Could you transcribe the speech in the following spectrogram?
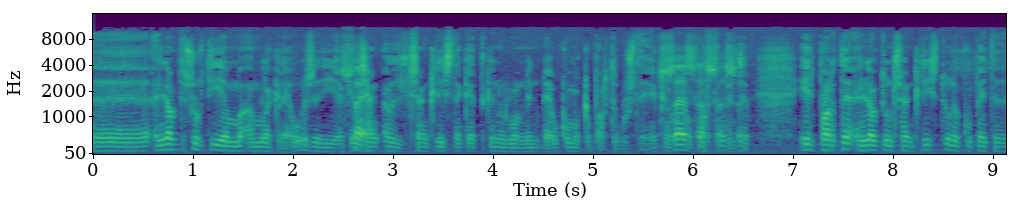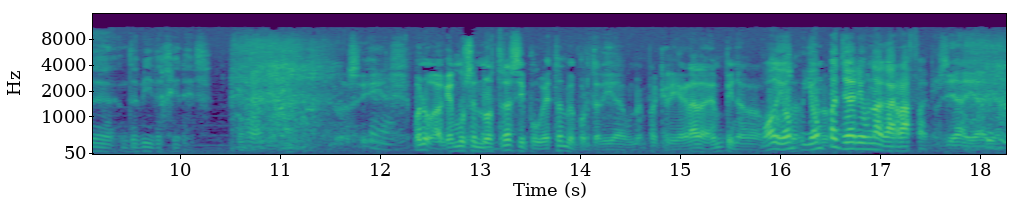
eh, en lloc de sortir amb, amb la creu, és a dir, aquell Sí. sant, el Sant Crist aquest que normalment veu, com el que porta vostè, eh, que, Sí, el, sí, que porta sí, sí. penjat, ell porta, en lloc d'un Sant Crist, una copeta de, de vi de Jerez. No, sí. Bueno, aquest mossèn nostre, si pogués, també portaria una... Perquè li agrada, eh, empinar... Bueno, jo, jo em penjaria una garrafa aquí. Pues ja, ja, ja.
